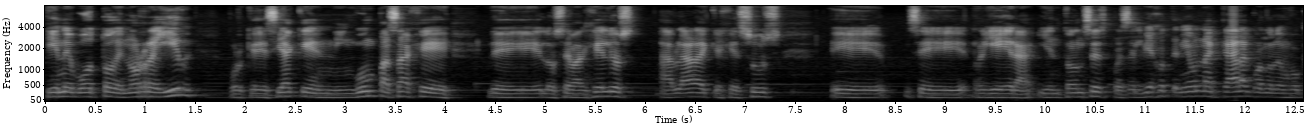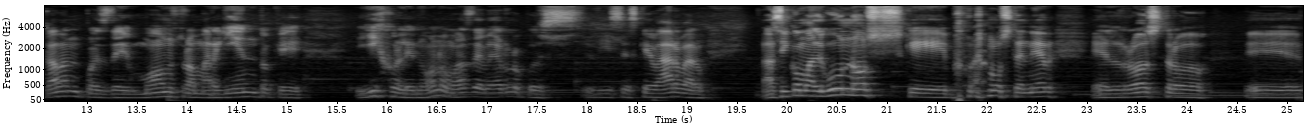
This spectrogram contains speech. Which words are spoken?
tiene voto de no reír, porque decía que en ningún pasaje de los evangelios hablara de que Jesús eh, se riera. Y entonces, pues el viejo tenía una cara cuando lo enfocaban, pues de monstruo amarguiento que híjole, ¿no? Nomás de verlo, pues dices, qué bárbaro. Así como algunos que podamos tener el rostro eh,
